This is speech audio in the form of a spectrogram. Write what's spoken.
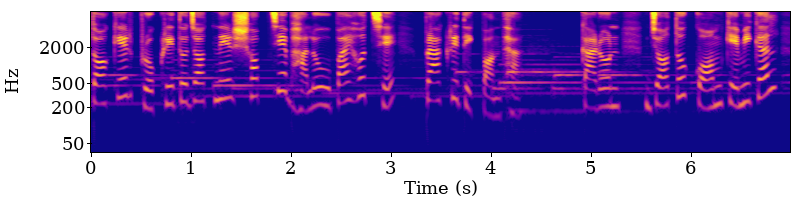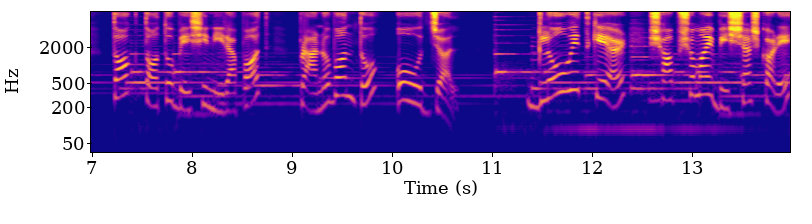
ত্বকের প্রকৃত যত্নের সবচেয়ে ভালো উপায় হচ্ছে প্রাকৃতিক পন্থা। কারণ যত কম কেমিক্যাল, ত্বক তত বেশি নিরাপদ, প্রাণবন্ত ও উজ্জ্বল। গ্লো উইথ কেয়ার সবসময় বিশ্বাস করে,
